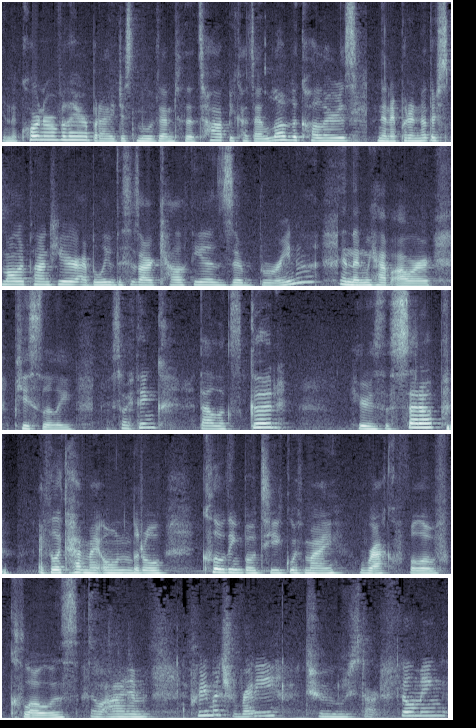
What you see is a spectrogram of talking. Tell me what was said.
in the corner over there but I just moved them to the top because I love the colors. And then I put another smaller plant here. I believe this is our Calathea zebrina. And then we have our peace lily. So I think that looks good here's the setup I feel like I have my own little clothing boutique with my rack full of clothes. So I am pretty much ready to start filming.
